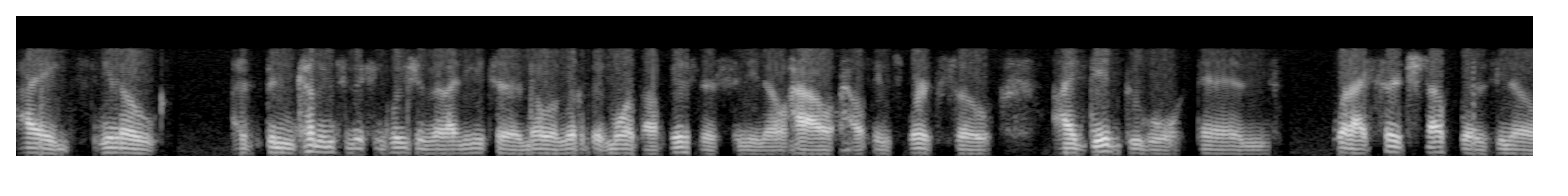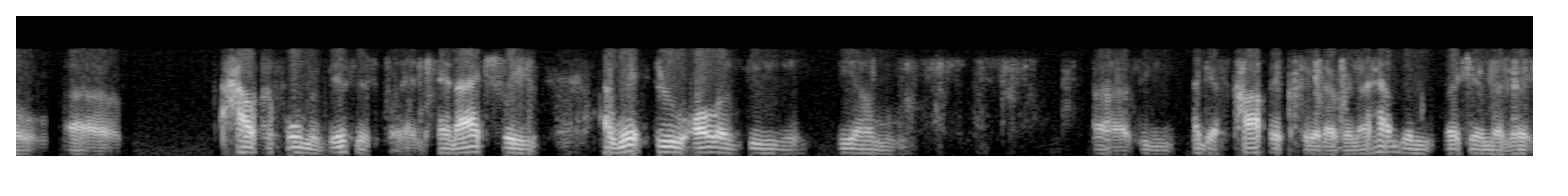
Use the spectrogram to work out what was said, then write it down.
I, you know, I've been coming to the conclusion that I need to know a little bit more about business and you know how how things work. So I did Google, and what I searched up was you know uh, how to form a business plan, and I actually I went through all of the the um uh, the I guess topics or whatever, and I have them right here in my notes.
